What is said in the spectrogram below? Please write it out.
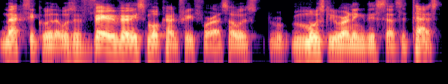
Mexico. That was a very, very small country for us. I was mostly running this as a test.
